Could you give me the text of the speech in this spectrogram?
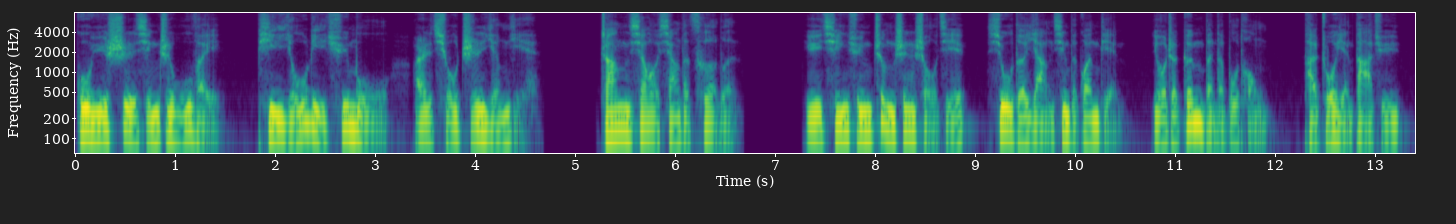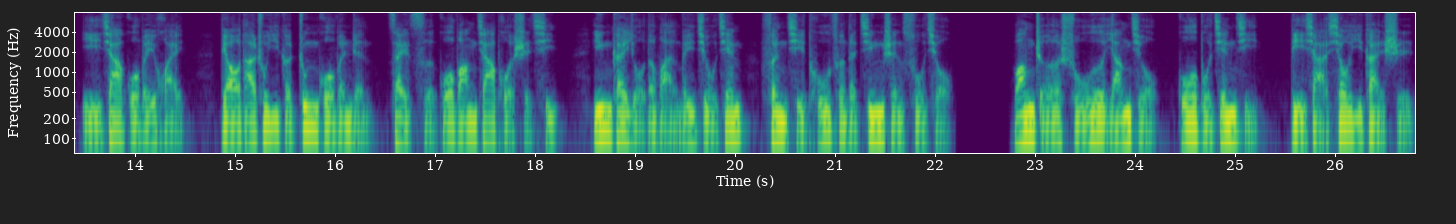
故欲事行之无为，辟游历屈目而求直营也。张孝祥的策论，与秦勋正身守节、修德养性的观点有着根本的不同。他着眼大局，以家国为怀，表达出一个中国文人在此国王家破时期应该有的挽危救艰、奋起图存的精神诉求。王者属恶扬久，国不兼济。陛下宵衣干时，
